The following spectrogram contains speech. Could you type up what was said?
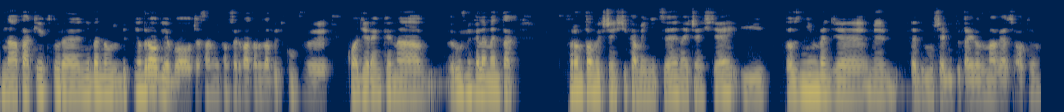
na takie, które nie będą zbytnio drogie, bo czasami konserwator zabytków y, kładzie rękę na różnych elementach frontowych części kamienicy najczęściej i to z nim będziemy wtedy musieli tutaj rozmawiać o tym,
